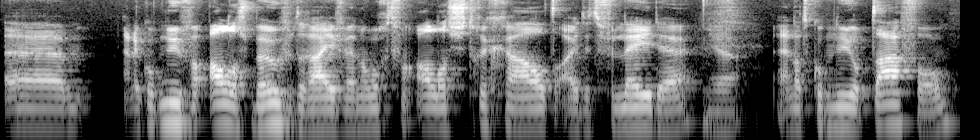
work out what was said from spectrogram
ehm, en er komt nu van alles bovendrijven en er wordt van alles teruggehaald uit het verleden. Ja. En dat komt nu op tafel.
